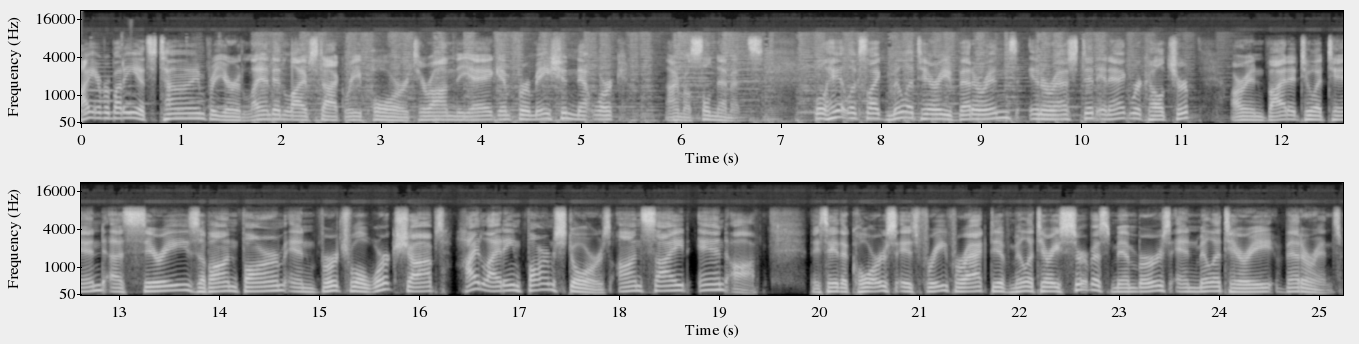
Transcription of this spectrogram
Hi, everybody. It's time for your Land and Livestock Report here on the Ag Information Network. I'm Russell Nemitz. Well, hey, it looks like military veterans interested in agriculture are invited to attend a series of on farm and virtual workshops highlighting farm stores on site and off. They say the course is free for active military service members and military veterans.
